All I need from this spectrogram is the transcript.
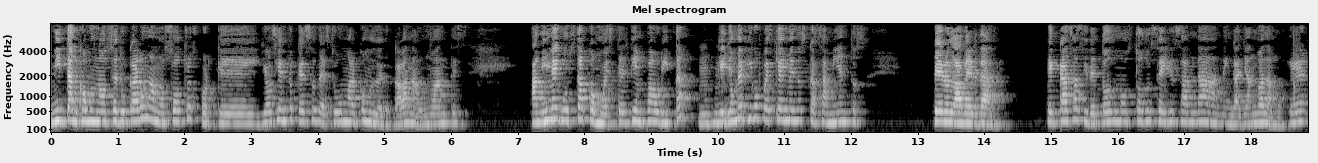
ni tan como nos educaron a nosotros porque yo siento que eso de estuvo mal como lo educaban a uno antes. A mí me gusta como está el tiempo ahorita, que yo me fijo pues que hay menos casamientos, pero la verdad, te casas y de todos modos todos ellos andan engañando a la mujer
